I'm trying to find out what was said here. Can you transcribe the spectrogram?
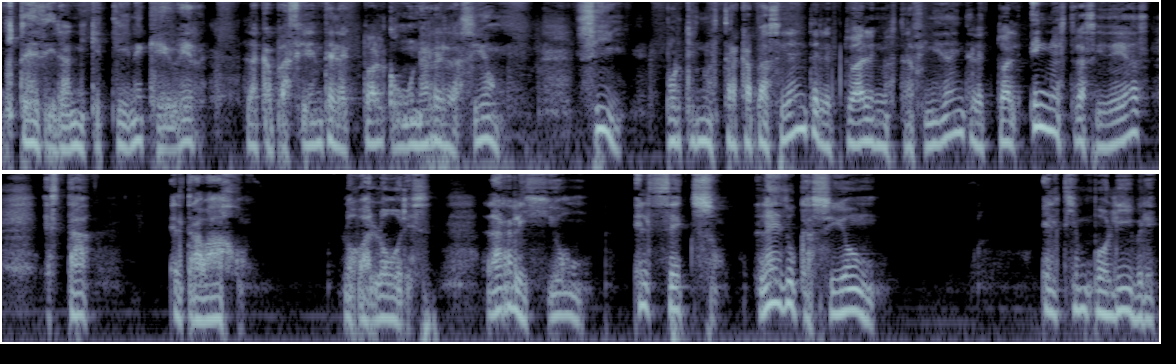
Ustedes dirán, ¿y qué tiene que ver la capacidad intelectual con una relación? Sí, porque nuestra capacidad intelectual, en nuestra afinidad intelectual, en nuestras ideas está el trabajo, los valores, la religión, el sexo, la educación, el tiempo libre,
